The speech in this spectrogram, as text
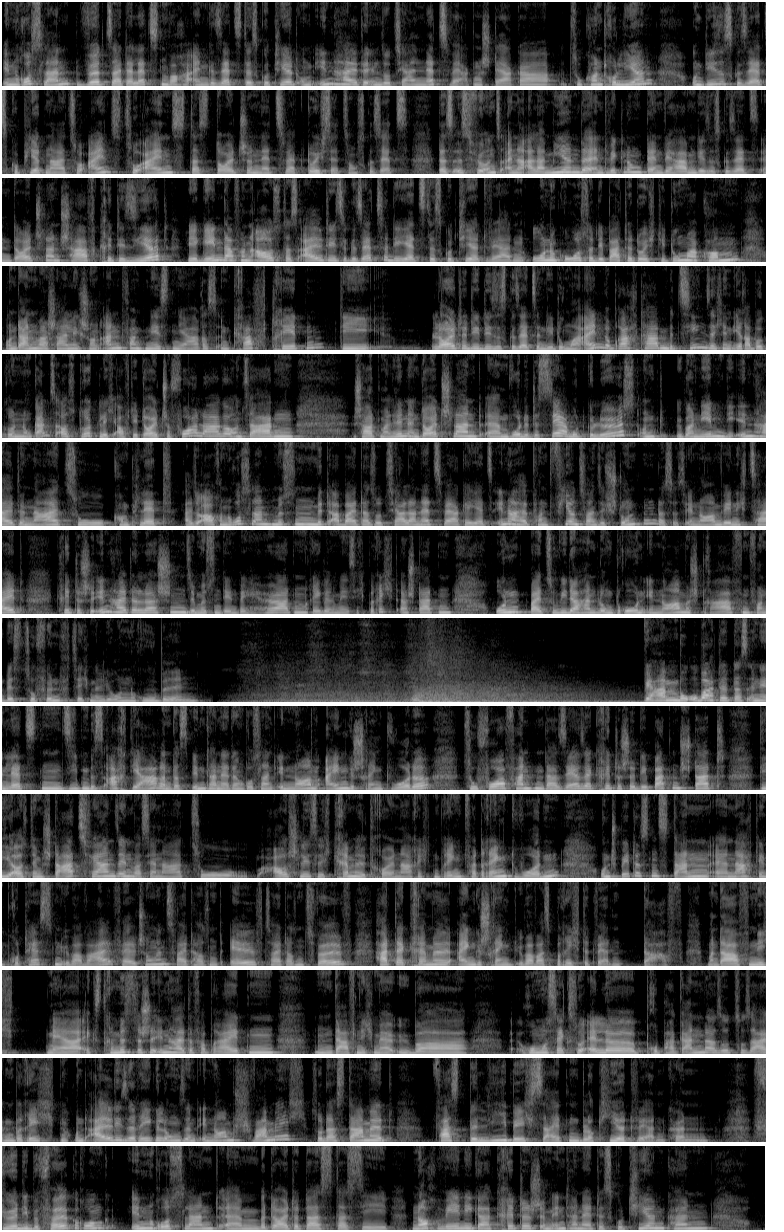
In Russland wird seit der letzten Woche ein Gesetz diskutiert, um Inhalte in sozialen Netzwerken stärker zu kontrollieren. Und dieses Gesetz kopiert nahezu eins zu eins das deutsche Netzwerkdurchsetzungsgesetz. Das ist für uns eine alarmierende Entwicklung, denn wir haben dieses Gesetz in Deutschland scharf kritisiert. Wir gehen davon aus, dass all diese Gesetze, die jetzt diskutiert werden, ohne große Debatte durch die Duma kommen und dann wahrscheinlich schon Anfang nächsten Jahres in Kraft treten. Die Leute, die dieses Gesetz in die Duma eingebracht haben, beziehen sich in ihrer Begründung ganz ausdrücklich auf die deutsche Vorlage und sagen, schaut mal hin, in Deutschland ähm, wurde das sehr gut gelöst und übernehmen die Inhalte nahezu komplett. Also auch in Russland müssen Mitarbeiter sozialer Netzwerke jetzt innerhalb von 24 Stunden, das ist enorm wenig Zeit, kritische Inhalte löschen. Sie müssen den Behörden regelmäßig Bericht erstatten und bei Zuwiderhandlung drohen enorme Strafen von bis zu 50 Millionen Rubeln. Wir haben beobachtet, dass in den letzten sieben bis acht Jahren das Internet in Russland enorm eingeschränkt wurde. Zuvor fanden da sehr, sehr kritische Debatten statt, die aus dem Staatsfernsehen, was ja nahezu ausschließlich kremltreue Nachrichten bringt, verdrängt wurden. Und spätestens dann äh, nach den Protesten über Wahlfälschungen 2011, 2012 hat der Kreml eingeschränkt, über was berichtet werden darf. Man darf nicht mehr extremistische Inhalte verbreiten, darf nicht mehr über homosexuelle Propaganda sozusagen berichten. Und all diese Regelungen sind enorm schwammig, sodass damit fast beliebig Seiten blockiert werden können. Für die Bevölkerung in Russland ähm, bedeutet das, dass sie noch weniger kritisch im Internet diskutieren können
